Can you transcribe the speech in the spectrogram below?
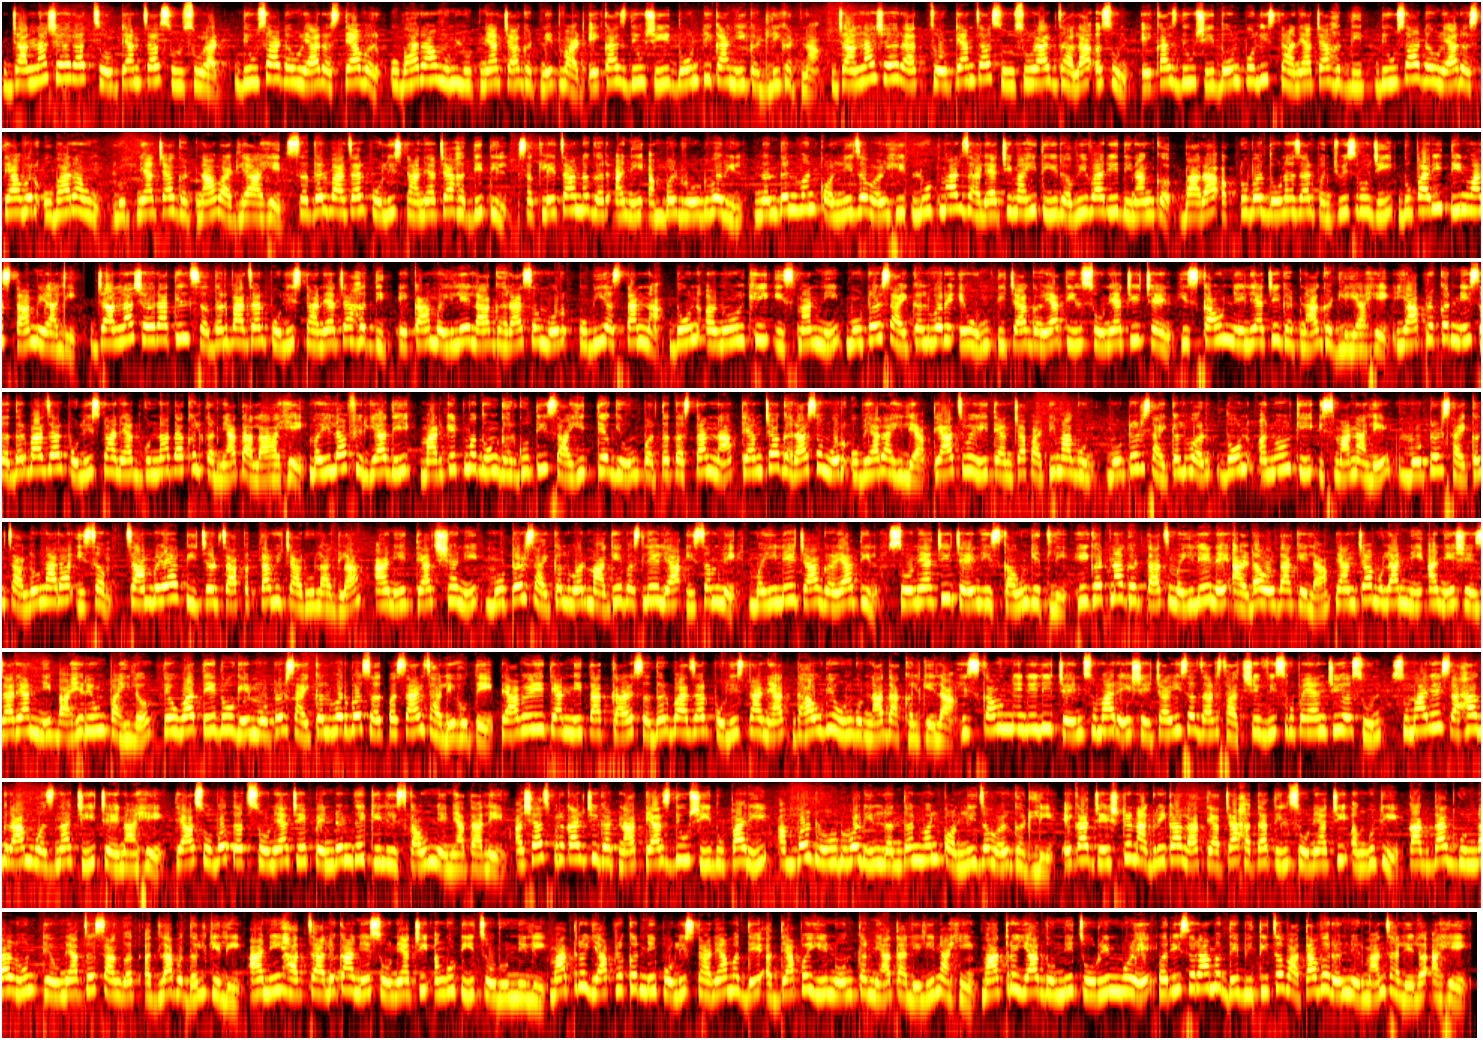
जालना शहरात चोरट्यांचा सुळसुळाट. दिवसाढवळ्या रस्त्यावर उभा राहून लुटण्याच्या घटनेत वाढ. एकाच दिवशी दोन ठिकाणी घडली घटना. जालना शहरात चोरट्यांचा सुळसुळाट झाला असून एकाच दिवशी दोन पोलीस ठाण्याच्या हद्दीत दिवसाढवळ्या रस्त्यावर उभा राहून लुटण्याच्या घटना वाढल्या आहेत. सदर बाजार पोलीस ठाण्याच्या हद्दीतील सकलेचा नगर आणि अंबड रोडवरील नंदनवन कॉलनीजवळ ही लूटमार झाल्याची माहिती रविवारी दिनांक बारा ऑक्टोबर दोन हजार पंचवीस रोजी दुपारी तीन वाजता मिळाली. जालना शहरातील सदर बाजार पोलीस ठाण्याच्या हद्दीत एका महिलेला घरासमोर उभी असताना दोन अनोळखी इस्मांनी मोटरसायकलवर येऊन तिच्या गळ्यातील सोन्याची चेन हिसकावून नेल्याची घटना घडली आहे. या प्रकरणी सदर बाजार पोलीस ठाण्यात गुन्हा दाखल करण्यात आला आहे. महिला फिर्यादी मार्केटमधून घरगुती साहित्य घेऊन परतत असताना त्यांच्या घरासमोर उभ्या राहिल्या. त्याच वेळी त्यांच्या पाठीमागून मोटरसायकलवर दोन अनोळखी इस्मान आले. मोटरसायकल चालवणारा इसम चांबळ्या टीचरचा पत्ता विचारू लागला आणि त्याच क्षणी मोटरसायकलवर मागे बसलेल्या इसमने महिलेच्या गळ्यातील सोन्याची चेन हिसकावून घेतली. ही घटना घडताच महिलेने आरडाओरडा केला. त्यांच्या मुलांनी आणि शेजाऱ्यांनी बाहेर येऊन पाहिलं. तेव्हा ते दोघे मोटरसायकलवर बसत पसार झाले होते. त्यावेळी त्यांनी तात्काळ सदर बाजार पोलीस ठाण्यात धाव घेऊन गुन्हा दाखल केला. हिसकावून नेलेली चेन सुमारे शेचाळीस हजार सातशे वीस रुपयांची असून सुमारे सहा ग्राम वजनाची चेन आहे. त्यासोबतच सोन्याचे पेंडंट देखील हिसकावून नेण्यात आले. अशाच प्रकारची घटना त्याच दिवशी दुपारी अंबड रोड वरील नंदनवन कॉलनी जवळ घडली. एका ज्येष्ठ नागरिकाला त्याच्या हातातील सोन्याची अंगठी कागदात गुंडाळून ठेवण्याचं सांगत अदलाबदल केली आणि हात चालकाने सोन्याची अंगठी चोरून नेली. मात्र या प्रकरणी पोलीस ठाण्यामध्ये अद्यापही नोंद करण्यात आलेली नाही. मात्र या दोन्ही चोरींमुळे परिसरामध्ये भीतीचं वातावरण निर्माण झालेलं आहे.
